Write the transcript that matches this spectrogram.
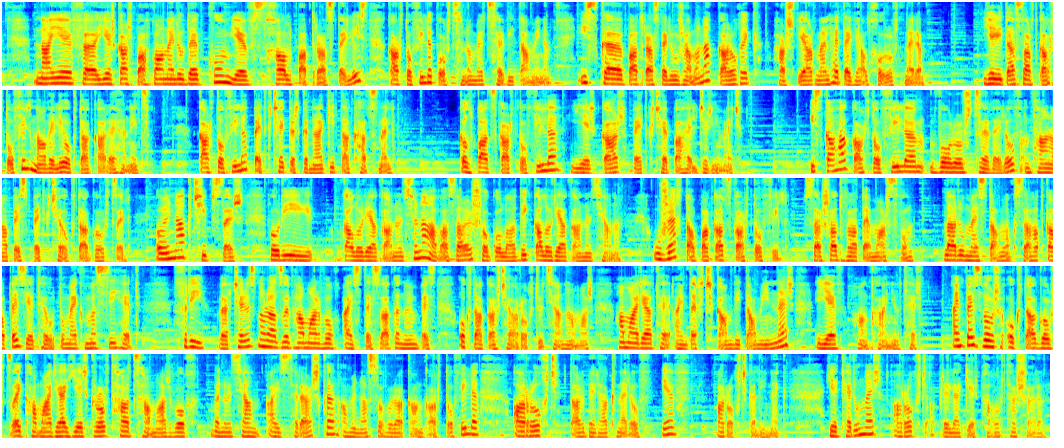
Նաև երկար պահպանելու դեպքում եւ սխալ պատրաստելիս կարտոֆիլը կորցնում է C վիտամինը։ Իսկ պատրաստելու ժամանակ կարող եք հաշվի առնել հետեւյալ խորհուրդները։ Երիտասարդ կարտոֆիլն ավելի օգտակար է հնից։ Կարտոֆիլը պետք չէ կրկնակի տաքացնել Կլպած կարտոֆիլը երկար պետք չէ պահել ջրի մեջ։ Իսկ ահա կարտոֆիլը որոշ ձևերով ընդհանրապես պետք չէ օգտագործել։ Օրինակ չիփսեր, որի կալորիականությունը հավասար է շոկոլադի կալորիականությանը։ Ուժեղ տապակած կարտոֆիլ։ Սա շատ վատ է մարսվում լարում է ստամոքսը, հատկապես եթե ուտում եք մսի հետ։ Ֆրի վերջերս նորաձև համարվող այս տեսակը նույնպես օգտակար չէ առողջության համար։ Համարյա թե այնտեղ չկան վիտամիններ եւ հանքանյութեր։ Այնպես որ օգտագործեք համարյա երկրորդ հաց համարվող բնության այս հրաշքը ամենասովորական կարտոֆիլը առողջ տարբերակներով եւ առողջ կլինեք։ Եթերում է առողջ ապրելակերպ հաղորդաշարը։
